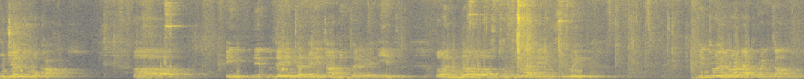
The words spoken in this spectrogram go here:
bugetul local. Uh, de intervenit am intervenit în uh, structura devizului dintr-o eroare a proiectantului.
